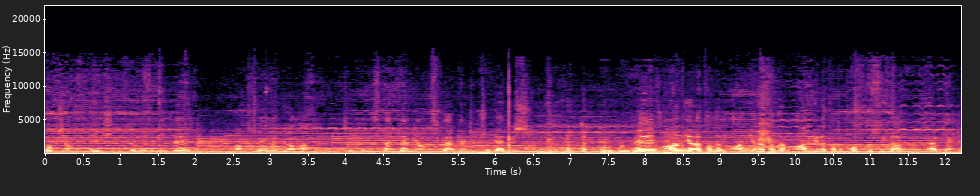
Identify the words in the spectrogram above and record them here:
Çok şanslı. Ev işimizde var. Kesinlikle aksiyon ve drama çekmek isterken yanlışlıkla erkenci kuşa gelmiş. ve an yaratalım, an yaratalım, an yaratalım mottosuyla erkenci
